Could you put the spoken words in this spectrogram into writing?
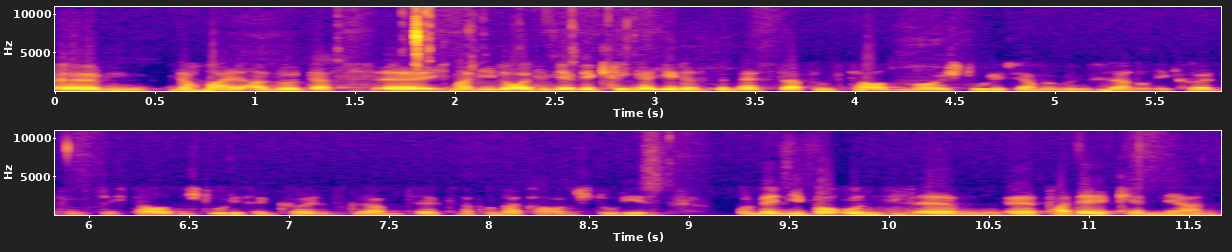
Ähm, Nochmal, also das, äh, ich meine, die Leute, wir, wir kriegen ja jedes Semester 5000 neue Studis. Wir haben übrigens an Uni Köln 50.000 Studis, in Köln insgesamt äh, knapp 100.000 Studis. Und wenn die bei uns ähm, äh, Padel kennenlernen,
